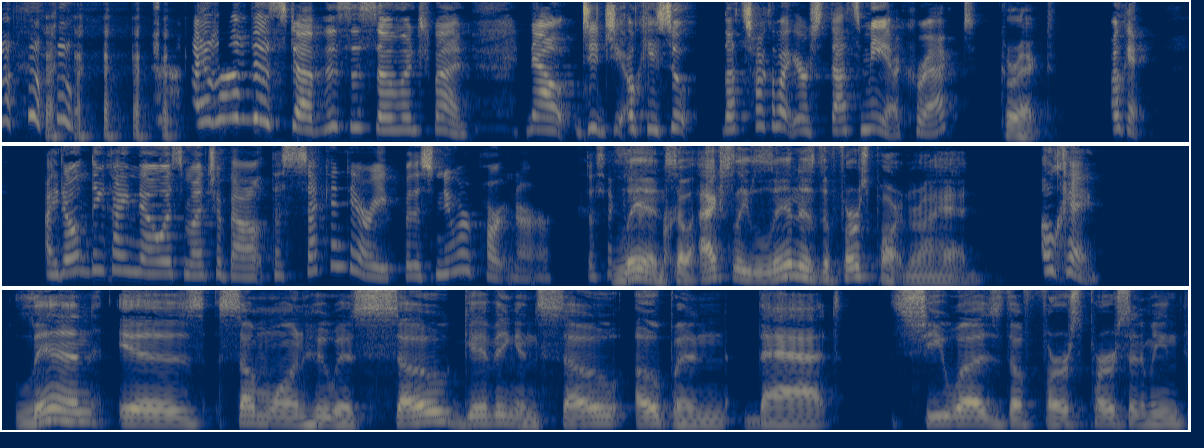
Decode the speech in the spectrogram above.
I love this stuff. This is so much fun. Now, did you? Okay, so let's talk about your. That's Mia, correct? correct Okay. I don't think I know as much about the secondary for this newer partner. The secondary lynn partner. so actually lynn is the first partner i had okay, Lynn is someone who is so giving and so open that she was the first person. I mean,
